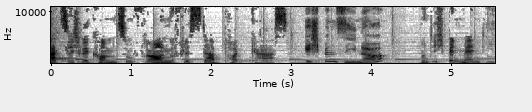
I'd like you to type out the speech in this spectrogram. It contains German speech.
Herzlich willkommen zum Frauengeflüster Podcast. Ich bin Sina und ich bin Mandy.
